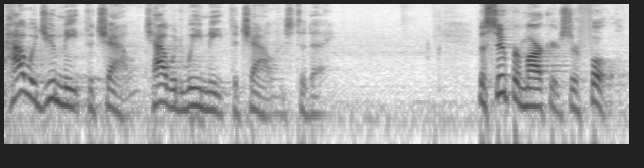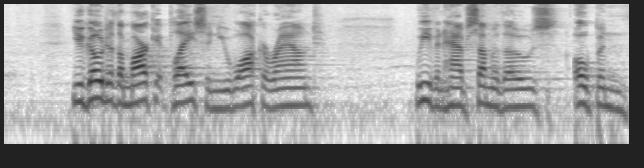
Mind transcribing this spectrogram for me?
How would you meet the challenge? How would we meet the challenge today? The supermarkets are full you go to the marketplace and you walk around. We even have some of those open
